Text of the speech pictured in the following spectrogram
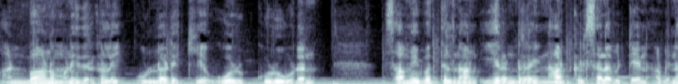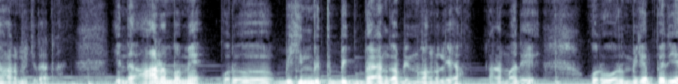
அன்பான மனிதர்களை உள்ளடக்கிய ஒரு குழுவுடன் சமீபத்தில் நான் இரண்டரை நாட்கள் செலவிட்டேன் அப்படின்னு ஆரம்பிக்கிறார். இந்த ஆரம்பமே ஒரு பிகின் வித் பிக் பேங் அப்படின்னுவாங்க இல்லையா? அந்த மாதிரி ஒரு ஒரு மிகப்பெரிய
